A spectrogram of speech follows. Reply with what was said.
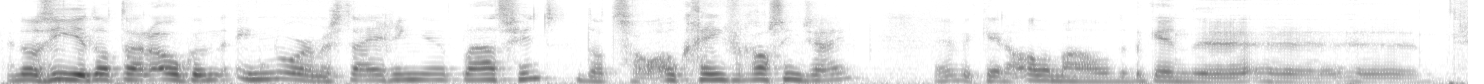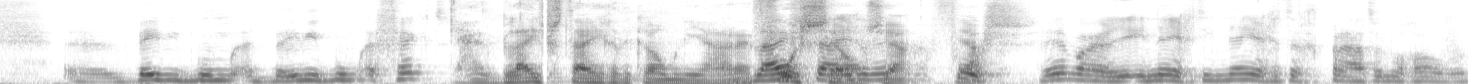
En dan zie je dat daar ook een enorme stijging plaatsvindt. Dat zal ook geen verrassing zijn. We kennen allemaal de bekende eh, eh, babyboom, het babyboom effect. Ja, het blijft stijgen de komende jaren. Het hè. blijft Fors zelfs, stijgen, ja. Fors, hè, waar je in 1990 praten we nog over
